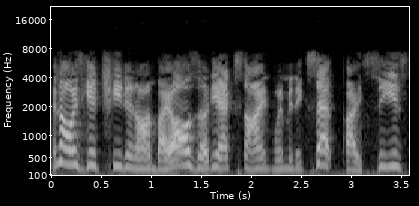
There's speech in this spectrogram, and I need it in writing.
and always get cheated on by all zodiac sign women except Pisces.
